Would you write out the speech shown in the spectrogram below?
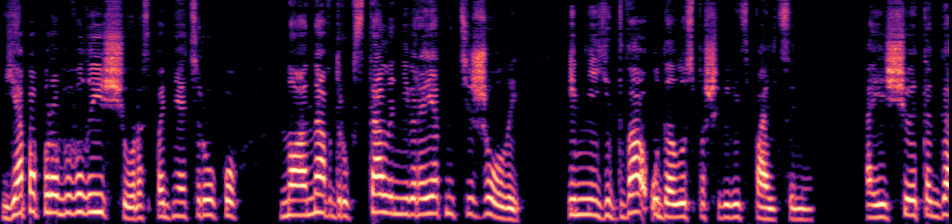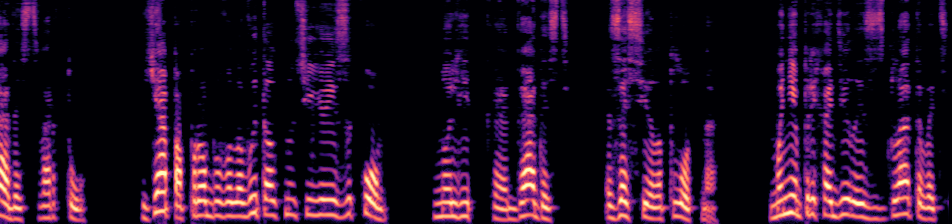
Я попробовала еще раз поднять руку, но она вдруг стала невероятно тяжелой, и мне едва удалось пошевелить пальцами. А еще эта гадость во рту. Я попробовала вытолкнуть ее языком, но липкая гадость засела плотно. Мне приходилось сглатывать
